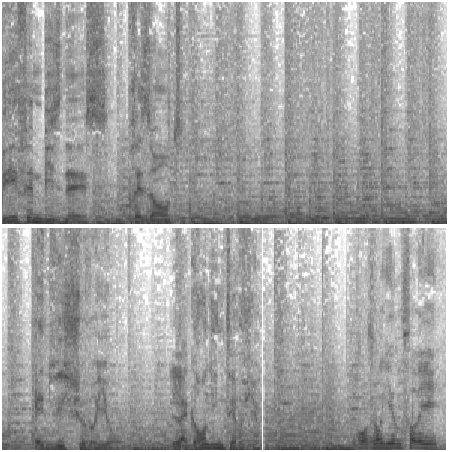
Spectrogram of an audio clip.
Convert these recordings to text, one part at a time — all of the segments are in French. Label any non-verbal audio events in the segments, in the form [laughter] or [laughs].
BFM Business présente Edwige Chevriot, la grande interview. Bonjour Guillaume Faurier.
